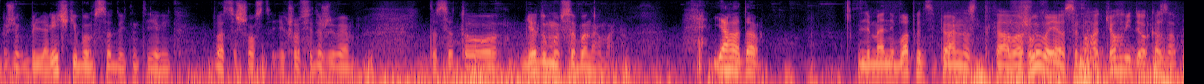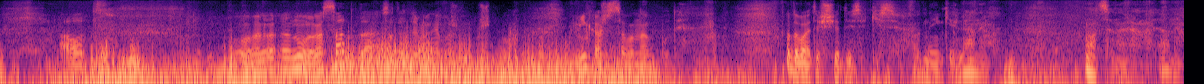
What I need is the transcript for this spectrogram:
Вже біля річки будемо садити на той рік, 26-й, якщо всі доживемо, то це то, я думаю, все буде нормально. Ягода для мене була принципіально така важлива, я це багатьох відео казав. А от ну, розсада, да, розсада для мене важлива, Мені кажеться, вона буде. Ну, давайте ще десь якісь одненькі глянемо. Оце, мабуть, глянемо.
